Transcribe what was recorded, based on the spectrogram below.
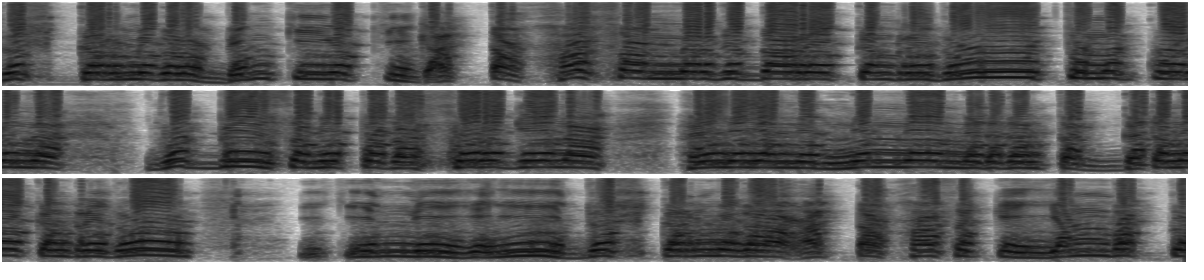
ದುಷ್ಕರ್ಮಿಗಳು ಬೆಂಕಿ ಹಚ್ಚಿ ಅಟ್ಟಹಾಸ ಮೆರೆದಿದ್ದಾರೆ ಕಣ್ರಿ. ದೂ ತುಮಕೂರಿನ ಗುಬ್ಬಿ ಸಮೀಪದ ಸುರಗೇನ ಹಳ್ಳಿಯಲ್ಲಿ ನಿನ್ನೆ ನಡೆದಂತ ಘಟನೆ ಕಂಡ್ರಿದು ಇಲ್ಲಿ ಈ ದುಷ್ಕರ್ಮಿಗಳ ಅಟ್ಟಹಾಸಕ್ಕೆ ಎಂಬತ್ತು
